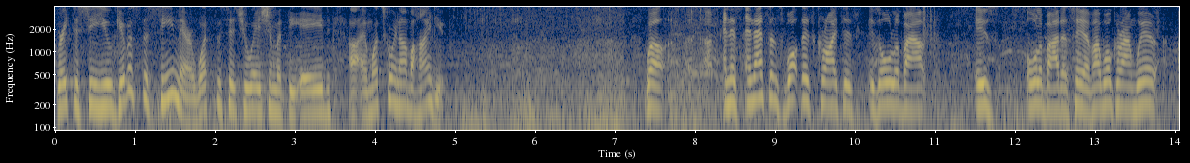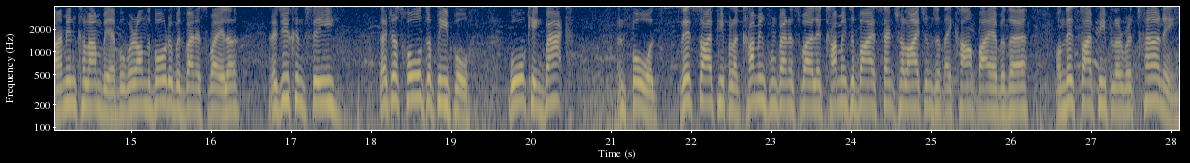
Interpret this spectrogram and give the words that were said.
great to see you. Give us the scene there. What's the situation with the aid uh, and what's going on behind you? Well, in, in essence, what this crisis is all about is all about us here. If I walk around, we're, I'm in Colombia, but we're on the border with Venezuela. And as you can see, they're just hordes of people walking back and forwards. This side, people are coming from Venezuela, coming to buy essential items that they can't buy over there. On this side, people are returning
